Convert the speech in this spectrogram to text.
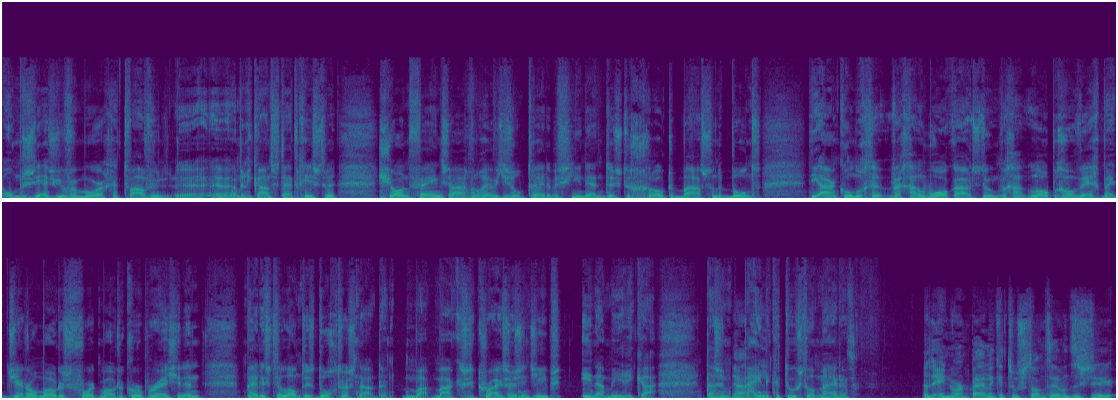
Om 6 uur vanmorgen, 12 uur eh, eh, Amerikaanse tijd gisteren. Sean Fain zagen we nog eventjes optreden bij CNN. Dus de grote baas van de bond. Die aankondigde, we gaan walkouts doen. We gaan lopen gewoon weg bij General Motors, Ford Motor Corporation... en bij de Stellantis dochters. Nou, dat ma- maken ze Chryslers en Jeeps in Amerika. Dat is een Ja. pijnlijke toestand, Meijnerd. Een enorm pijnlijke toestand. Hè? Want het is de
